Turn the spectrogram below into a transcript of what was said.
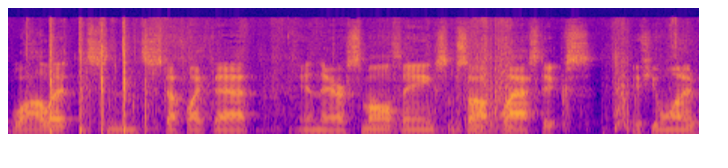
wallets and stuff like that in there, small things, some soft plastics if you wanted.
